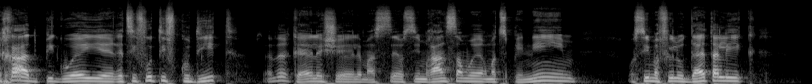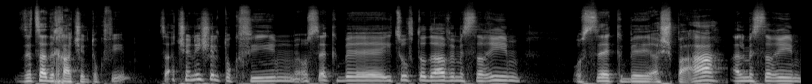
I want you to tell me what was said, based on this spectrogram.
אחד, פיגועי אה, רציפות תפקודית, בסדר? כאלה שלמעשה עושים ransomware, מצפינים, עושים אפילו דאטה ליק. זה צד אחד של תוקפים. צד שני של תוקפים עוסק בעיצוב תודעה ומסרים, עוסק בהשפעה על מסרים,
